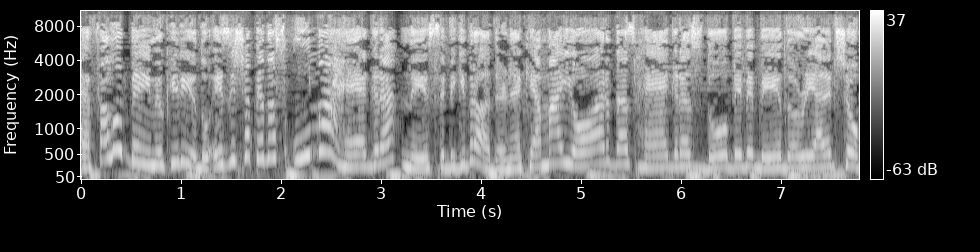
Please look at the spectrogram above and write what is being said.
É, falou bem, meu querido. Existe apenas uma regra nesse Big Brother, né? Que é a maior das regras do BBB, do reality show.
